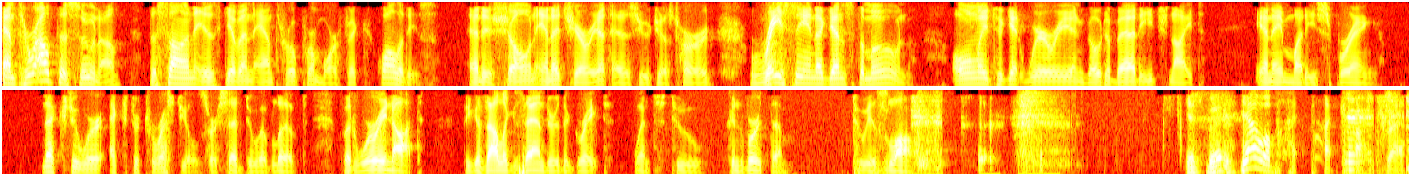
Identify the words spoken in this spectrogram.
And throughout the Sunnah, the sun is given anthropomorphic qualities and is shown in a chariot, as you just heard, racing against the moon, only to get weary and go to bed each night in a muddy spring, next to where extraterrestrials are said to have lived. But worry not, because Alexander the Great went to convert them to Islam. It's better. Yeah, well, by, by contrast.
